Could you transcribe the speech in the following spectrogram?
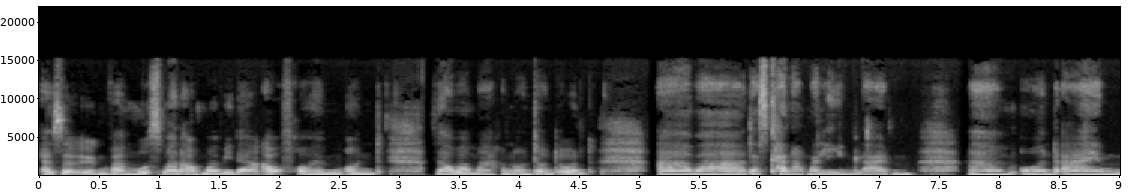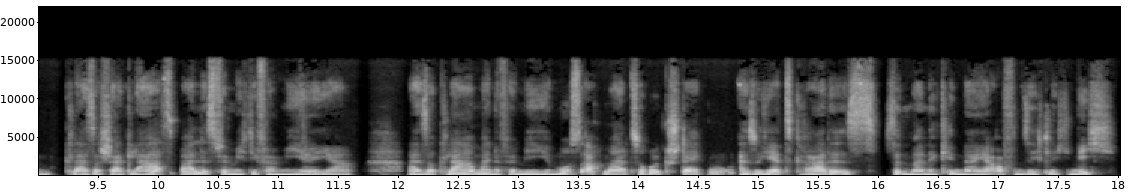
Also irgendwann muss man auch mal wieder aufräumen und sauber machen und, und, und. Aber das kann auch mal liegen bleiben. Ähm, und ein klassischer Glasball ist für mich die Familie. Also klar, meine Familie muss auch mal zurückstecken. Also jetzt gerade ist, sind meine Kinder ja offensichtlich nicht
